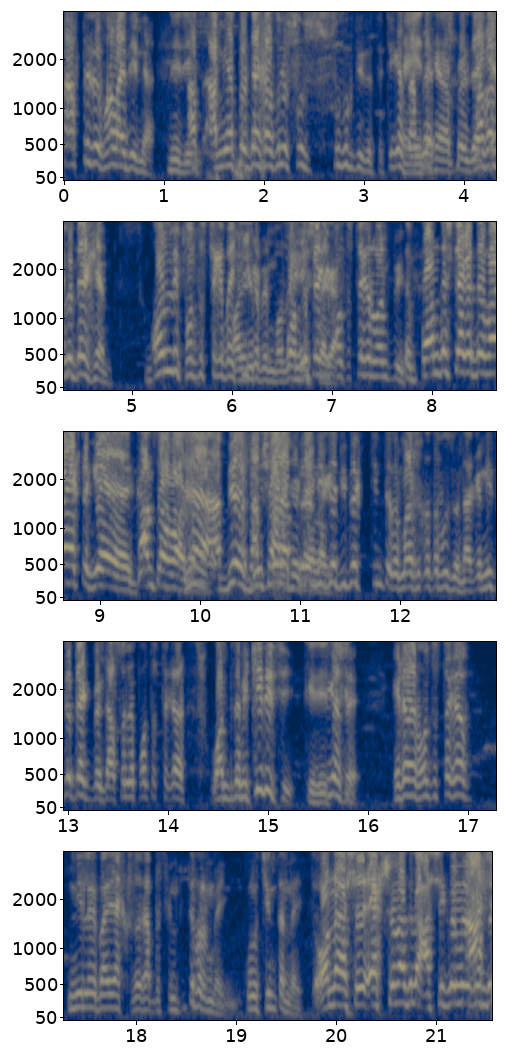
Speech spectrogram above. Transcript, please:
তাড়াতাড়ি করে ফালাই দিই না। আমি আপনার দেখার জন্য সুযোগ দিতেছি ঠিক আছে? দেখেন, দেখেন। অনলি পঞ্চাশ টাকা ভাই কি পাবেন বলেন 50 টাকা। পঞ্চাশ টাকার ওয়ান পিস তো পঞ্চাশ টাকাতে ভাই একটা গামছা পাওয়া যায়। হ্যাঁ না। বিয়াস, 200 আপনারা- আড়াইশো আপনারা টাকা নিজে বিবেক চিন্তা করেন মানুষের কথা বুঝুন আগে নিজে দেখবেন যে আসলে পঞ্চাশ টাকা ওয়ান পিস আমি কি দিছি? ঠিক আছে? এটা ভাই পঞ্চাশ টাকা নিলে ভাই একশো টাকা আপনি সেল দিতে পারেন ভাই। কোনো চিন্তা নাই। অনায়াসে একশো না দিলে আশি করলে আশি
